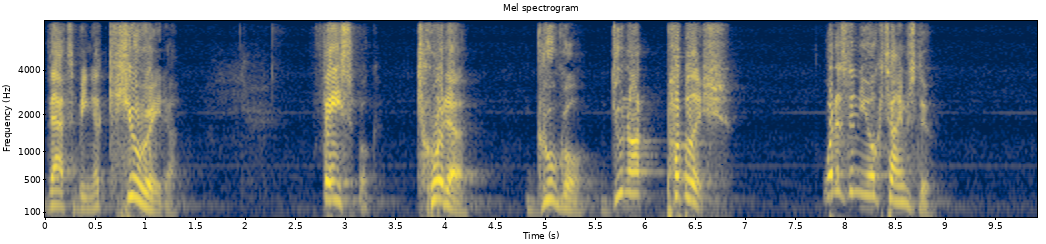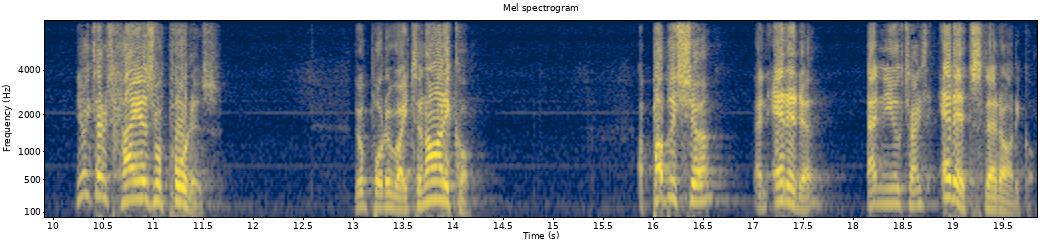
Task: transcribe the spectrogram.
That's being a curator Facebook, Twitter, Google do not publish. What does the New York Times do? New York Times hires reporters. The reporter writes an article. A publisher, an editor at New York Times edits that article.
